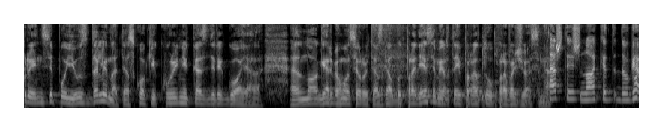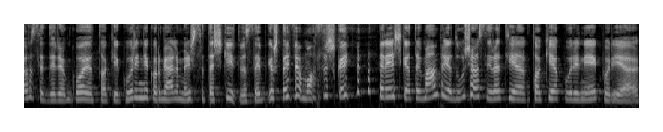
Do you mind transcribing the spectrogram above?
principu jūs dalinatės, kokį kūrinį kas diriguoja? E, nuo gerbiamos irutės galbūt pradėsime ir taip ratų pravažiuosime. Aš tai žinokit, daugiausia diriguoju tokį kūrinį, kur galima išsitaškyti visai kitaip emociškai. Reiškia, tai man prie dušios yra tie tokie kūriniai, kurie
